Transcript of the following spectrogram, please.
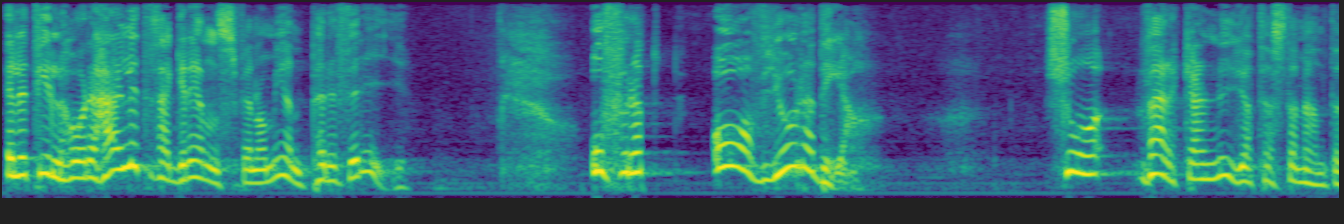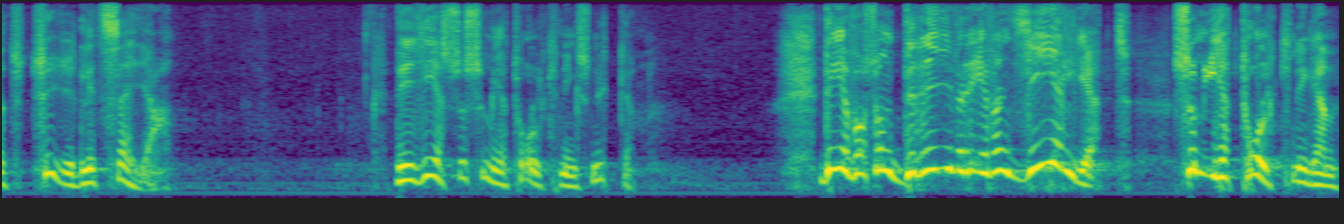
Eller tillhör det här lite så här gränsfenomen, periferi? Och för att avgöra det så verkar Nya Testamentet tydligt säga det är Jesus som är tolkningsnyckeln. Det är vad som driver evangeliet som är tolkningen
